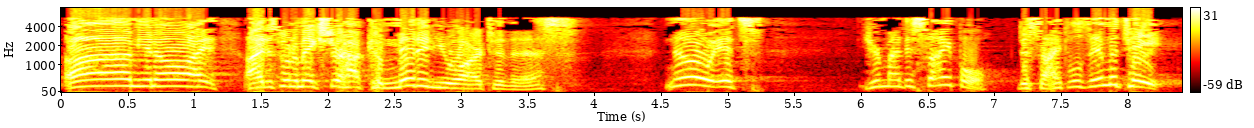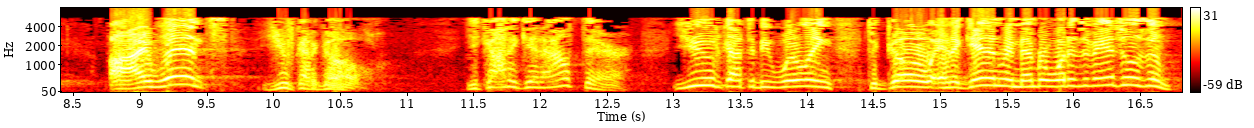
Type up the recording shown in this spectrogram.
Um, you know, I, I just want to make sure how committed you are to this. No, it's, you're my disciple. Disciples imitate. I went. You've got to go. You got to get out there. You've got to be willing to go. And again, remember what is evangelism?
